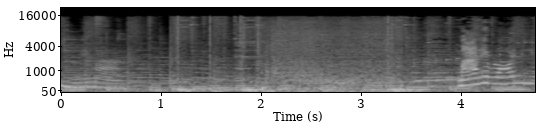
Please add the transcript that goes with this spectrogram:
มไม่มา มาเรียบร้อยนี่ไง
